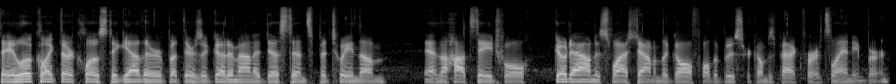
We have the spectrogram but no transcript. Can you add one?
They look like they're close together, but there's a good amount of distance between them, and the hot stage will go down and splash down in the Gulf while the booster comes back for its landing burn.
